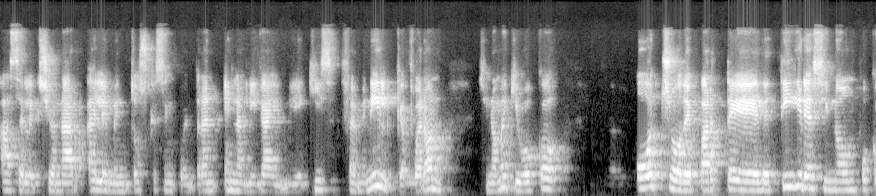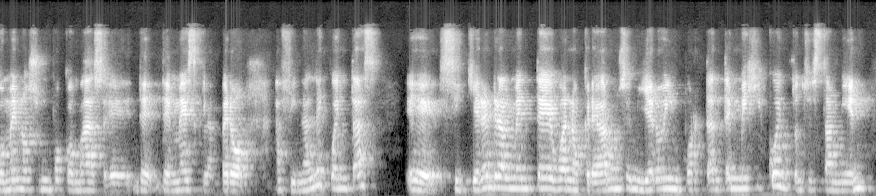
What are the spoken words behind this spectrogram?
a seleccionar a elementos que se encuentran en la Liga MX femenil, que fueron, si no me equivoco, ocho de parte de Tigres, sino un poco menos, un poco más eh, de, mezcla. Pero a final de cuentas, eh, si quieren realmente, bueno, crear un semillero importante en México, entonces también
